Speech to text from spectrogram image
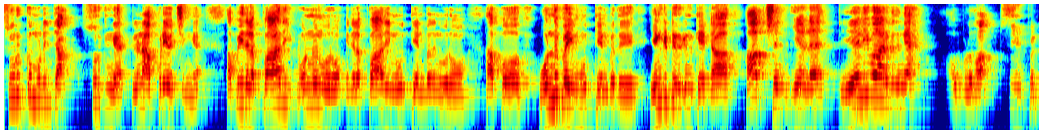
சுருக்க முடிஞ்சால் சுருக்குங்க. இல்லைன்னா அப்படியே வச்சுங்க அப்போ இதில் பாதி ஒன்றுன்னு வரும். இதில் பாதி நூற்றி எண்பதுன்னு வரும். அப்போது ஒன்று பை நூற்றி எண்பது எங்கிட்டு இருக்குன்னு கேட்டால் ஆப்ஷன் ஏல தெளிவாக இருக்குதுங்க. அவ்வளோதான் சிம்பிள்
